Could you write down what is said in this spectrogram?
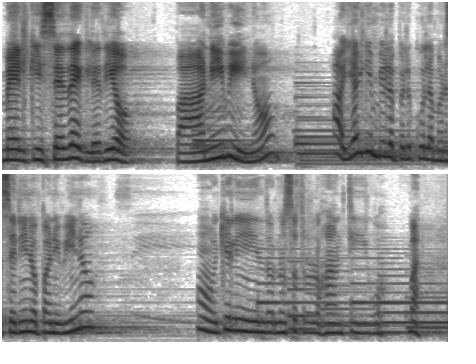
Melquisedec le dio pan y vino. Ay, ¿alguien vio la película Marcelino Pan y Vino? Ay, qué lindo, nosotros los antiguos. Bueno,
